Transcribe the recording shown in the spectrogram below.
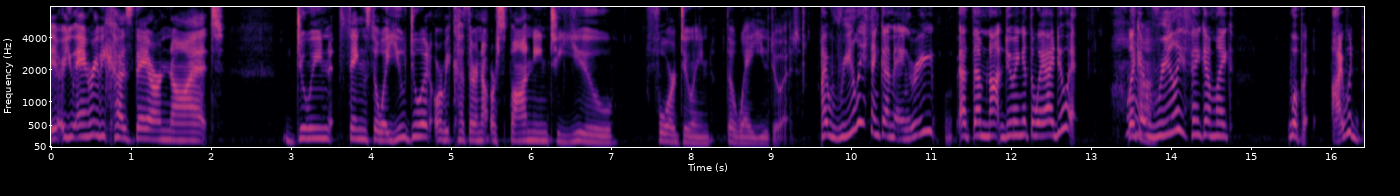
Are you angry because they are not doing things the way you do it or because they're not responding to you for doing the way you do it? I really think I'm angry at them not doing it the way I do it. Like I really think I'm like, well, but I would,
